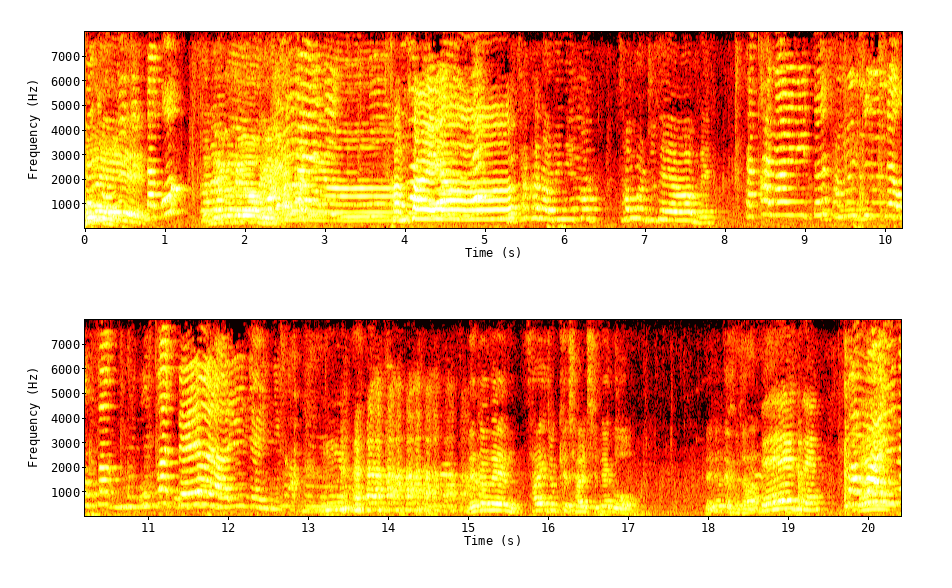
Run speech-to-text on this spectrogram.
그래. 안녕히 가세요. 우리. 감사해요. 어, 착한 어린이 또 선물 주세요. 그래. 착한 어린이 또 선물 주는데 오빠 오빠 내일 아이냐이니까 내년엔 사이좋게 잘 지내고 내년에 보자. 네, 그래. 아이나이나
